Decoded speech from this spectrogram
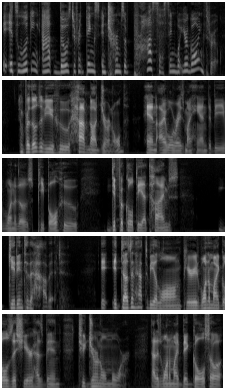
it's looking at those different things in terms of processing what you're going through And for those of you who have not journaled, and I will raise my hand to be one of those people who difficulty at times get into the habit. It, it doesn't have to be a long period. One of my goals this year has been to journal more. That is one of my big goals. So,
